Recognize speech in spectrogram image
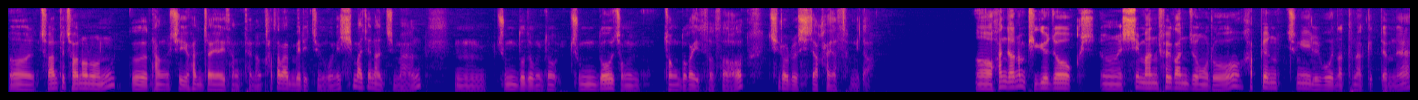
어, 저한테 전원은 그 당시 환자의 상태는 카사바 메리 증후군이 심하진 않지만 음, 중도 정도 중도 정, 정도가 있어서 치료를 시작하였습니다. 어, 환자는 비교적 어, 심한 혈관종으로 합병증이 일부 나타났기 때문에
